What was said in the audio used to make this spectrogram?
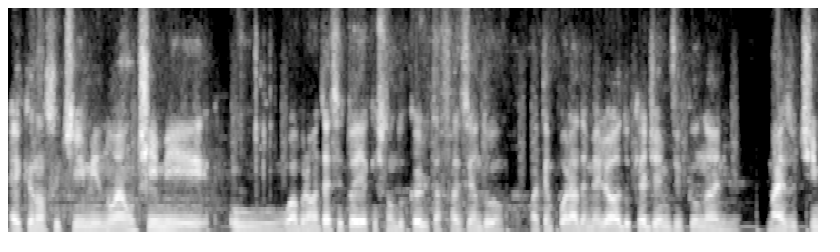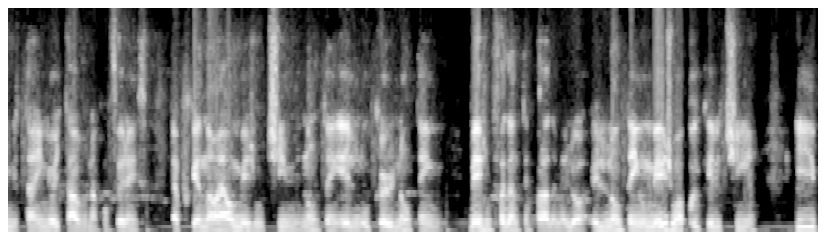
é que o nosso time não é um time. O, o Abraão até citou aí a questão do Curry tá fazendo uma temporada melhor do que a de MVP unânime, mas o time tá em oitavo na conferência. É porque não é o mesmo time, não tem ele, o Curry não tem, mesmo fazendo temporada melhor, ele não tem o mesmo apoio que ele tinha e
